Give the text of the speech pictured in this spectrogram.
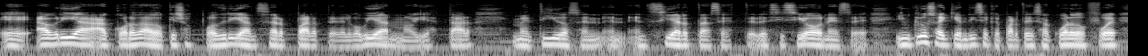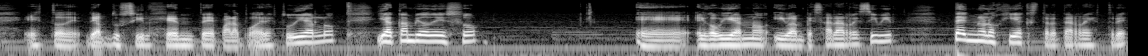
eh, habría acordado que ellos podrían ser parte del gobierno y estar metidos en, ciertas este, decisiones. Eh, incluso hay quien dice que parte de ese acuerdo fue esto de, abducir gente para poder estudiarlo. Y a cambio de eso, el gobierno iba a empezar a recibir tecnología extraterrestre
